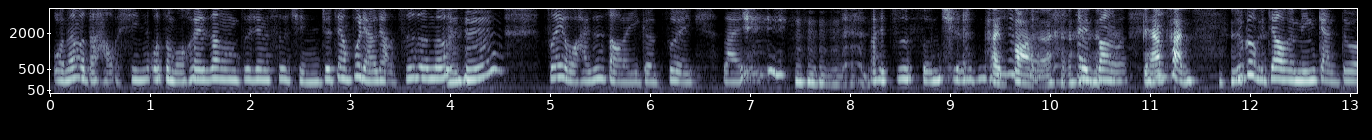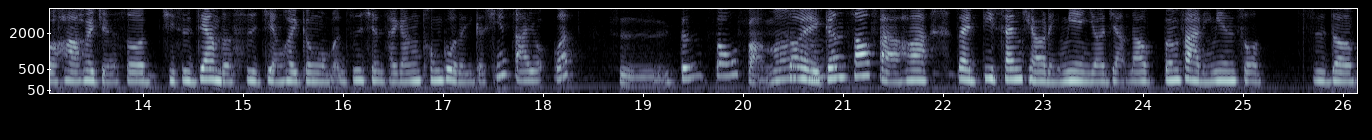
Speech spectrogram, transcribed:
我那么的好心，我怎么会让这件事情就这样不了了之了呢？所以我还是找了一个罪来 来治孙权，太棒了，太棒了。给他判。如果比较敏感度的话，会觉得说，其实这样的事件会跟我们之前才刚通过的一个新法有关。是跟骚法吗？对，跟骚法的话，在第三条里面有讲到，本法里面所指的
